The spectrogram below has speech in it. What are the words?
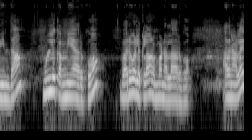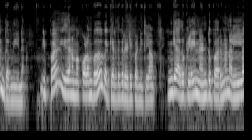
மீன் தான். முள் கம்மியாக இருக்கும். வறுவலுக்கெலாம் ரொம்ப நல்லாயிருக்கும் அதனால் இந்த மீன். இப்போ இதை நம்ம குழம்பு வைக்கிறதுக்கு ரெடி பண்ணிக்கலாம். இங்கே அதுக்குள்ளேயும் நண்டு பாருங்கள் நல்லா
